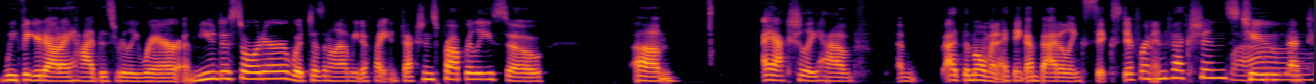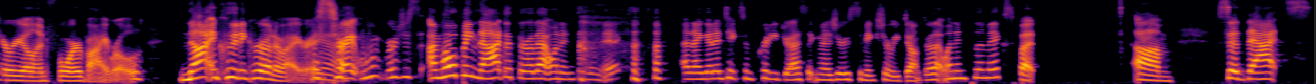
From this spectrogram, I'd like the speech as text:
we figured out I had this really rare immune disorder, which doesn't allow me to fight infections properly. So um, I actually have, I'm at the moment, I think I'm battling six different infections, wow. two bacterial and four viral, not including coronavirus, yeah. right? We're just, I'm hoping not to throw that one into the mix. and I'm going to take some pretty drastic measures to make sure we don't throw that one into the mix. But, um, so that's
